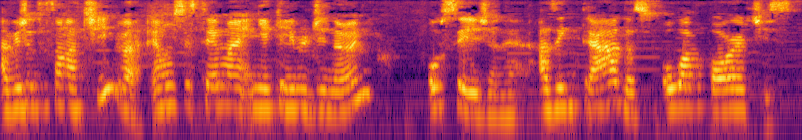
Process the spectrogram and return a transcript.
a vegetação nativa é um sistema em equilíbrio dinâmico, ou seja, né, as entradas ou aportes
